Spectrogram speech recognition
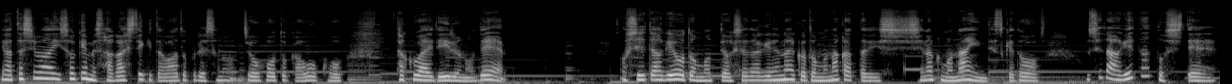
で私は一生懸命探してきたワードプレスの情報とかをこう蓄えているので、教えてあげようと思って教えてあげれないこともなかったりしなくもないんですけど、教えてあげたとして、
